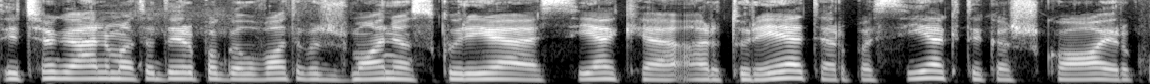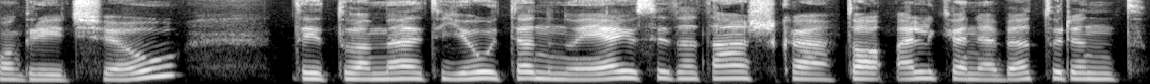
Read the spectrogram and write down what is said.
Tai čia galima tada ir pagalvoti, va žmonės, kurie siekia ar turėti, ar pasiekti kažko ir kuo greičiau, tai tuomet jau ten nuėjus į tą tašką, to alkio nebeturint,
